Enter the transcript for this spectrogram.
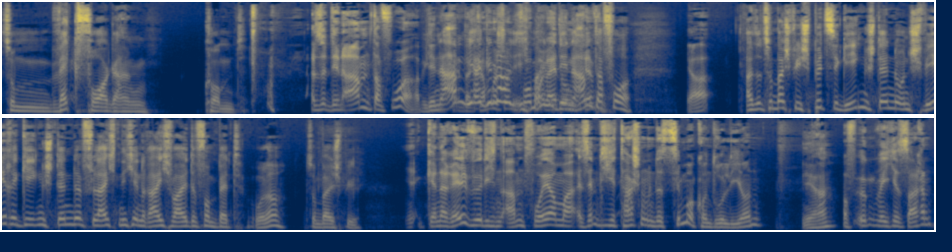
zum Wegvorgang kommt. Also den Abend davor habe ich. Den Abend, ja genau, ich meine den Vorbereitungen Abend treffen. davor. Ja. Also zum Beispiel spitze Gegenstände und schwere Gegenstände vielleicht nicht in Reichweite vom Bett, oder? Zum Beispiel. Generell würde ich einen Abend vorher mal sämtliche Taschen und das Zimmer kontrollieren Ja. auf irgendwelche Sachen.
